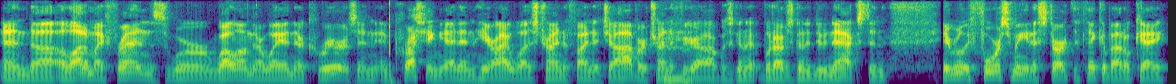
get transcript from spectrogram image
and uh, a lot of my friends were well on their way in their careers and, and crushing it. And here I was trying to find a job or trying mm. to figure out I was gonna what I was going to do next. And it really forced me to start to think about okay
